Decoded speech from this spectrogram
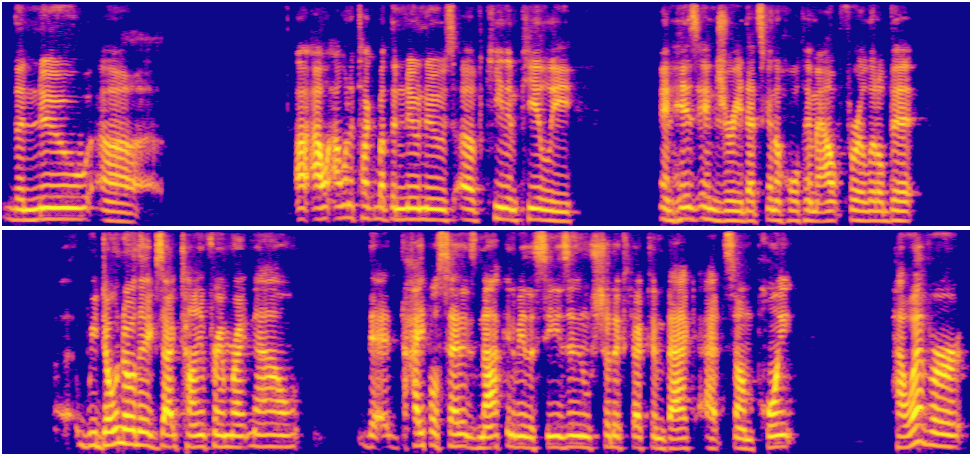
the new. Uh, I, I want to talk about the new news of Keenan Pili and his injury that's going to hold him out for a little bit. We don't know the exact time frame right now. The Heupel said it's not going to be the season. Should expect him back at some point. However,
